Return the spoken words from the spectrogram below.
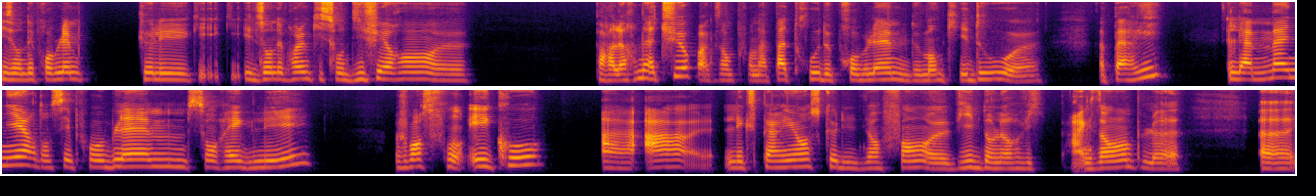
qu'ils ont des problèmes que les, ils ont des problèmes qui sont différents par leur nature. Par exemple, on n'a pas trop de problèmes de manquer d'eau euh, à Paris. La manière dont ces problèmes sont réglés, je pense, font écho à, l'expérience que les enfants euh, vivent dans leur vie. Par exemple, euh,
